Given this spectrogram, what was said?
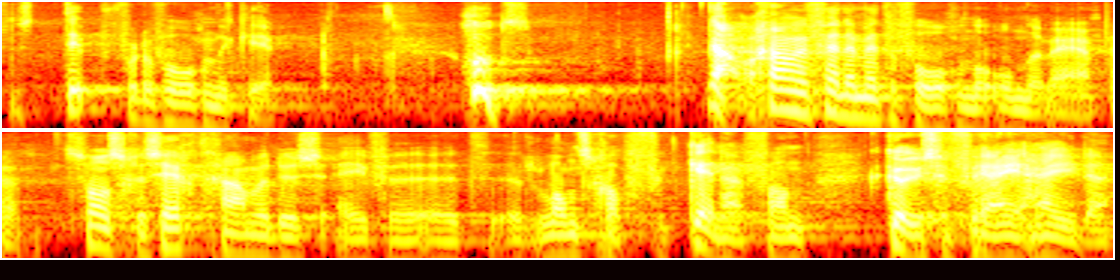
Dus tip voor de volgende keer. Goed. Nou, we gaan weer verder met de volgende onderwerpen. Zoals gezegd gaan we dus even het, landschap verkennen van keuzevrijheden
